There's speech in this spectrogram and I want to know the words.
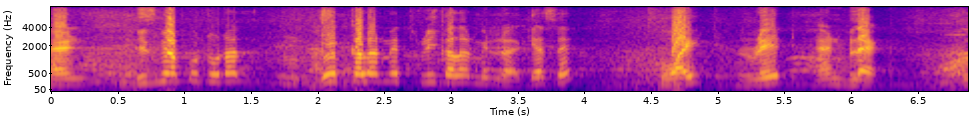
एंड इसमें आपको टोटल एक कलर में थ्री कलर मिल रहा है। कैसे? वाइट रेड एंड ब्लैक तो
